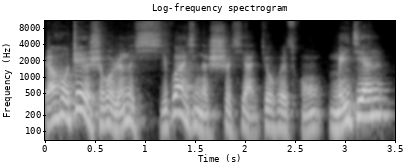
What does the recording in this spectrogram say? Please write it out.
然后这个时候人的习惯性的视线就会从眉间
